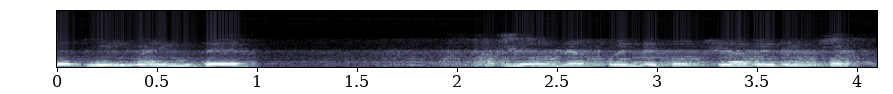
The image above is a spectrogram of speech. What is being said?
2020 dio una fuente confiable de información.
